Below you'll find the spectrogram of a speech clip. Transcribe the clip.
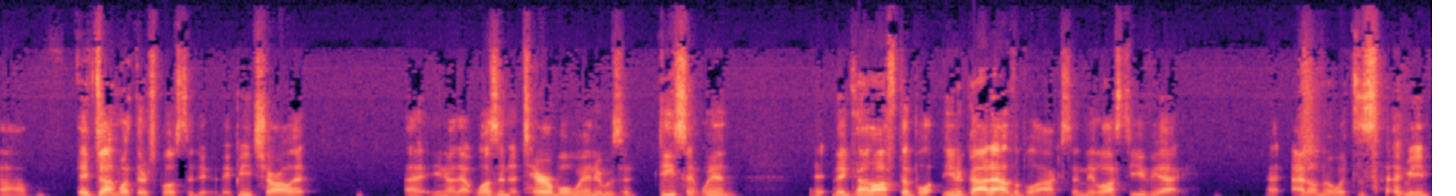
Um, they've done what they're supposed to do. They beat Charlotte. Uh, you know that wasn't a terrible win. It was a decent win. They got off the you know got out of the blocks and they lost to UVA. I, I don't know what to say. I mean,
